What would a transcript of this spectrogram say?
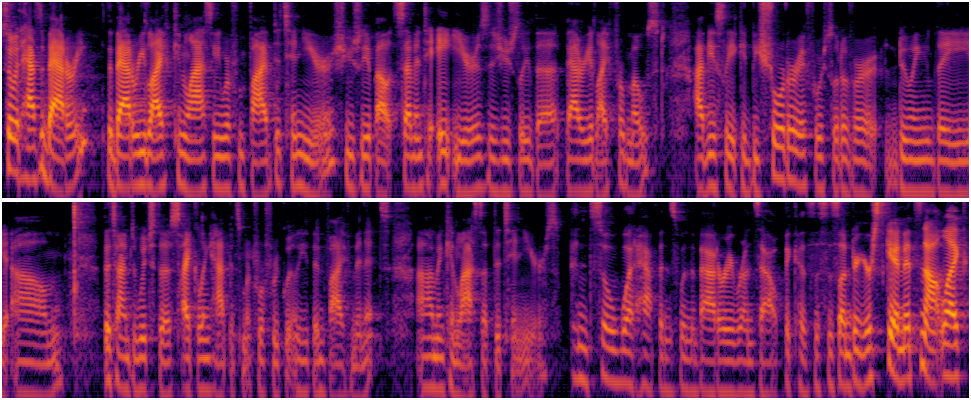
So it has a battery. The battery life can last anywhere from five to 10 years. Usually about seven to eight years is usually the battery life for most. Obviously, it could be shorter if we're sort of uh, doing the, um, the times in which the cycling happens much more frequently than five minutes um, and can last up to 10 years. And so what happens when the battery runs out? Because this is under your skin. It's not like,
